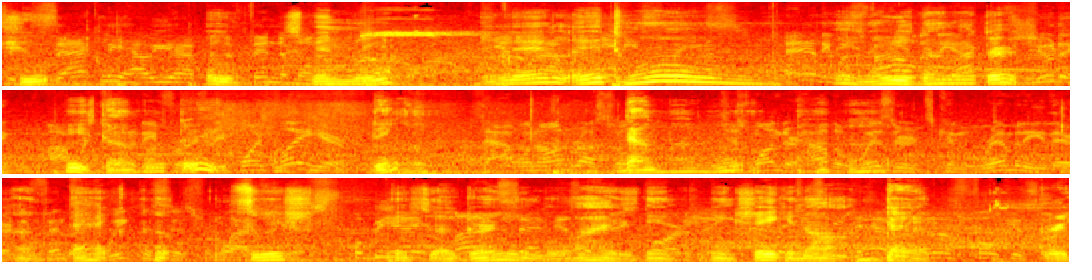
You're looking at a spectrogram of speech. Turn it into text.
Shoot. Ooh, spin move. And then it's home. Hey, now he's down by third. He's down by three. Three-point play here. Damn. That one on Russell. Down by one. wonder how the Wizards can remedy their Uh, back up. Swish. It's a green, but why is damn thing shaking? Ah, damn. Great.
